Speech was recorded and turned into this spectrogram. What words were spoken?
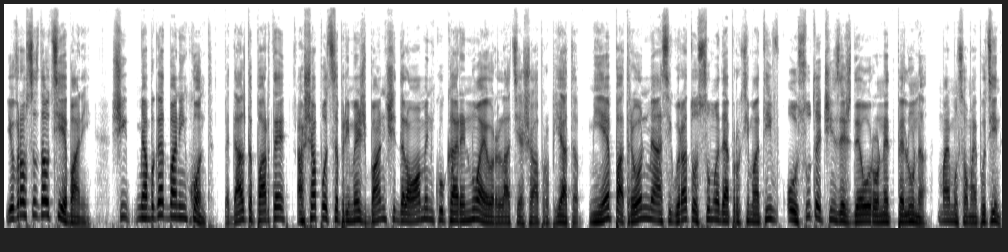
eu vreau să-ți dau ție banii și mi-a băgat bani în cont. Pe de altă parte, așa poți să primești bani și de la oameni cu care nu ai o relație așa apropiată. Mie, Patreon mi-a asigurat o sumă de aproximativ 150 de euro net pe lună, mai mult sau mai puțin,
